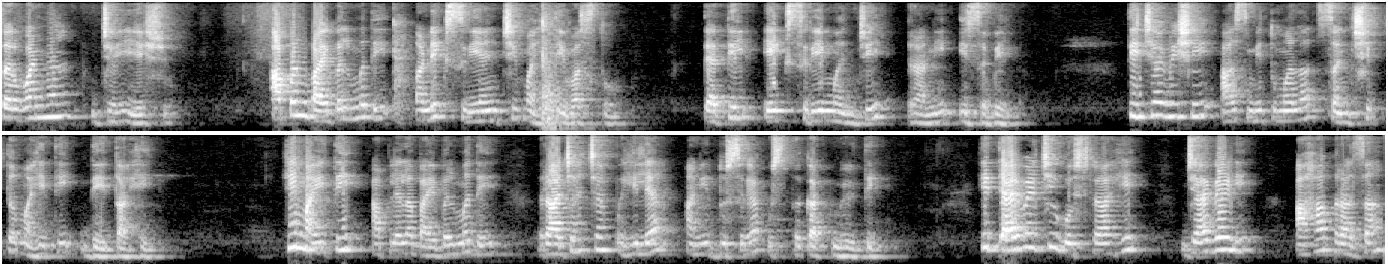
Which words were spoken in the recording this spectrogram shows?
सर्वांना जय येशू. आपण बायबलमध्ये अनेक स्त्रियांची माहिती वाचतो. त्यातील एक स्त्री म्हणजे राणी इसबेल तिच्याविषयी आज मी तुम्हाला संक्षिप्त माहिती देत आहे. ही माहिती आपल्याला बायबलमध्ये राजाच्या पहिल्या आणि दुसऱ्या पुस्तकात मिळते. ही त्यावेळची गोष्ट आहे ज्यावेळी आहाब राजा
